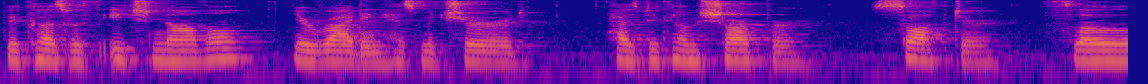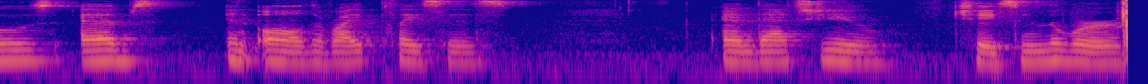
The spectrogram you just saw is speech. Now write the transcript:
because with each novel, your writing has matured, has become sharper, softer, flows, ebbs in all the right places. And that's you chasing the word.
